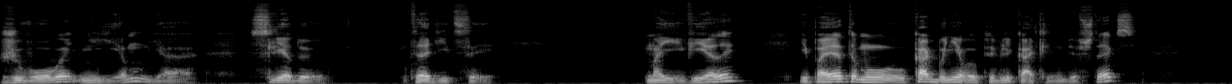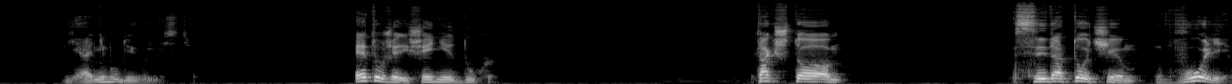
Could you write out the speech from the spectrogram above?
живого не ем, я следую традиции моей веры, и поэтому, как бы не был привлекателен бифштекс, я не буду его есть. Это уже решение духа. Так что средоточием воли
